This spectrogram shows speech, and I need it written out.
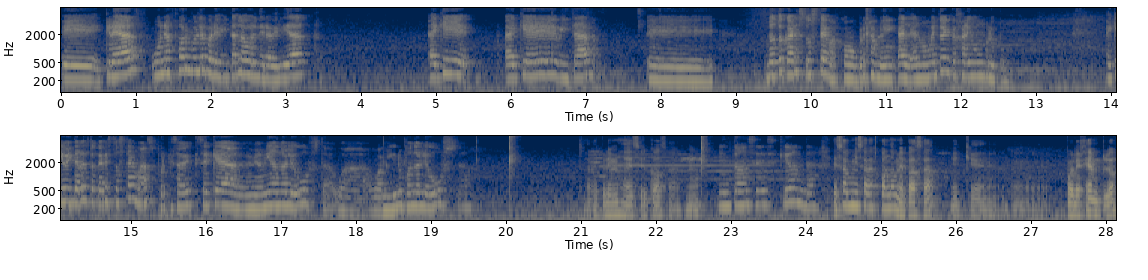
eh, crear una fórmula para evitar la vulnerabilidad. Hay que, hay que evitar eh, no tocar estos temas, como por ejemplo al, al momento de encajar en un grupo. Hay que evitar de tocar estos temas porque sabe, sé que a mi amiga no le gusta o a, o a mi grupo no le gusta. Te reprimes a decir cosas, ¿no? Entonces, ¿qué onda? Eso a mí, ¿sabes cuándo me pasa? Es que, eh, por ejemplo,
